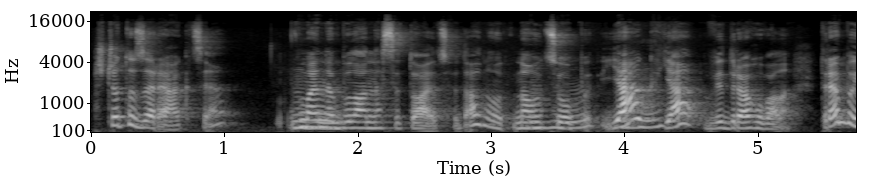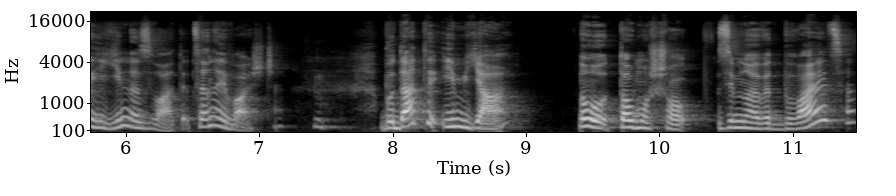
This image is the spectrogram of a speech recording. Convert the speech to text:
Що то за реакція? у Мгм. мене була на ситуацію, да? ну, на оцю опит. Як мгм. я відреагувала? Треба її назвати. Це найважче. Бо дати ім'я ну, тому, що зі мною відбувається,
